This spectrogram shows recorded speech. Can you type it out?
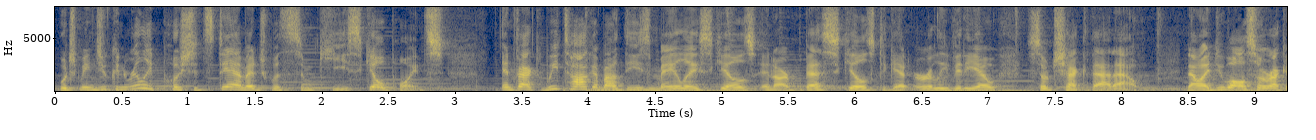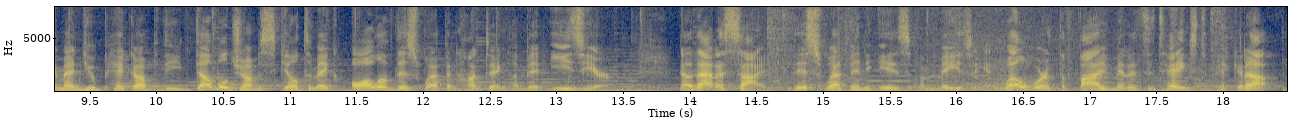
which means you can really push its damage with some key skill points. In fact, we talk about these melee skills in our best skills to get early video, so check that out. Now I do also recommend you pick up the double jump skill to make all of this weapon hunting a bit easier. Now that aside, this weapon is amazing and well worth the 5 minutes it takes to pick it up.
